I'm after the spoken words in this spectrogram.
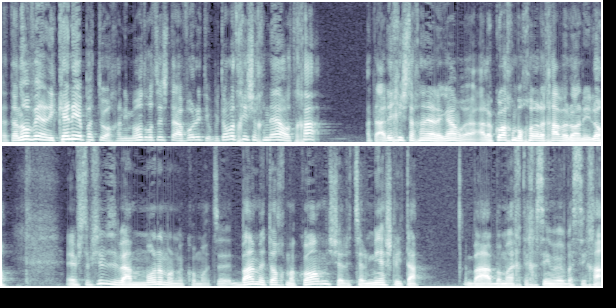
אתה לא מבין, אני כן אהיה פתוח, אני מאוד רוצה שתעבוד איתי, ופתאום מתחיל לשכנע אותך, התהליך ישתכנע לגמרי, הלקוח מוכר לך ולא אני לא. משתמשים בזה בהמון המון מקומות, זה בא מתוך מקום של אצל מי השליטה במערכת יחסים ובשיחה.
